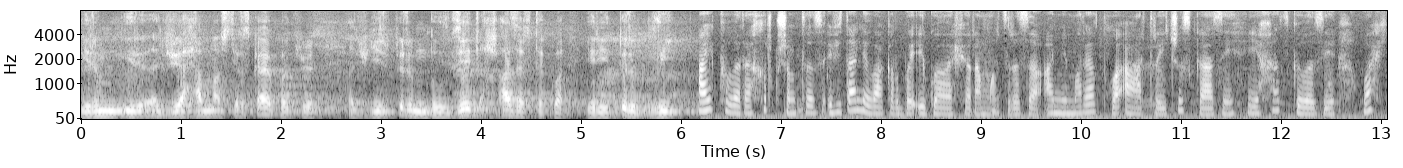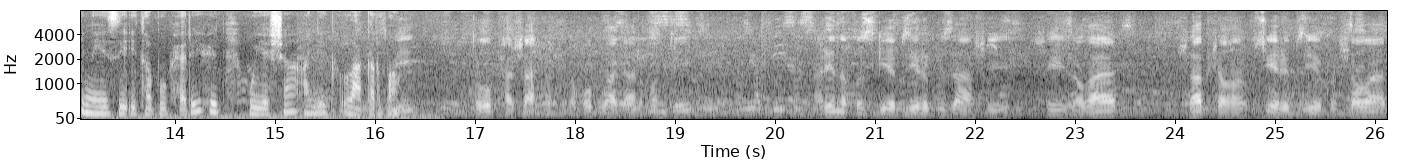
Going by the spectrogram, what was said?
аӡәы ҳамастерскаақәа аӡәы аӡәгьы итәы рымбылӡеит, ҳҟазарҭақәа иара итәы рыблит. Аиԥылара хыркәшамҭаз Витали Лакрба игәалашәара мырӡразы амемориалтқәа аартра иҿызкаази, иахаҵгылази, уахь инеизи иҭабуп ҳәа реиҳәеит уи иашьа Олег Лакрба. Иҭоуп ҳашаҳәа, иҭахуп Лакарбантәи ари нахысгьы абзиарақәа шеизалар, шаԥхьаҟа қәҿиара бзиақәа шоуар,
